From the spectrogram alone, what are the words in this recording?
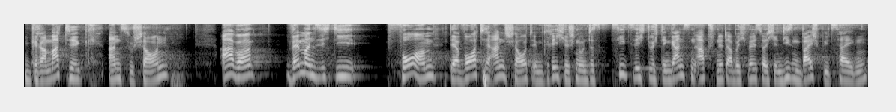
Grammatik anzuschauen. Aber wenn man sich die Form der Worte anschaut im Griechischen, und das zieht sich durch den ganzen Abschnitt, aber ich will es euch in diesem Beispiel zeigen,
